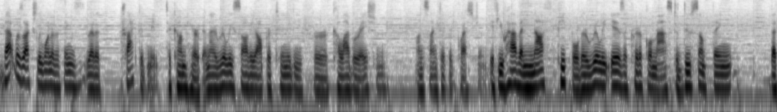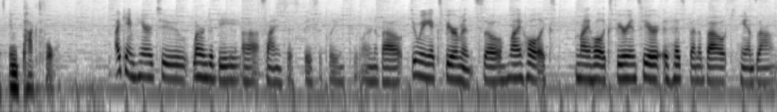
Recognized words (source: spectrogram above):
That was actually one of the things that attracted me to come here, and I really saw the opportunity for collaboration on scientific questions. If you have enough people, there really is a critical mass to do something that's impactful. I came here to learn to be a scientist, basically, to learn about doing experiments. So my whole experience my whole experience here it has been about hands-on.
